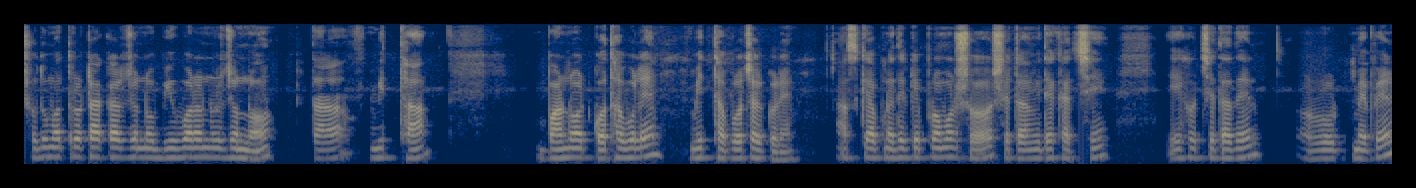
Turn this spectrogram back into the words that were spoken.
শুধুমাত্র টাকার জন্য ভিউ বাড়ানোর জন্য তারা মিথ্যা বানোয়াট কথা বলে মিথ্যা প্রচার করে। আজকে আপনাদেরকে সহ সেটা আমি দেখাচ্ছি। এই হচ্ছে তাদের রুট ম্যাপের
